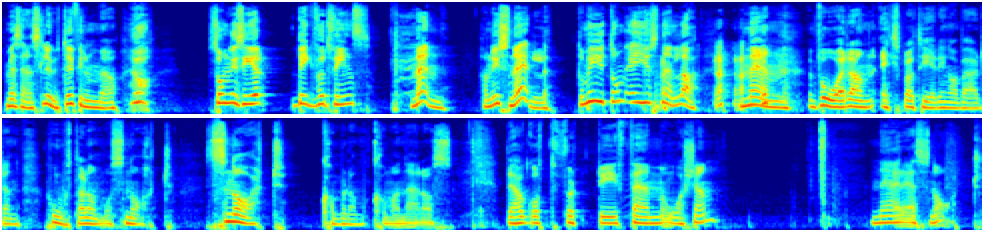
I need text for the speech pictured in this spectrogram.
Men sen slutar ju filmen med ja, Som ni ser, Bigfoot finns. Men, han är ju snäll. De är ju, de är ju snälla. Men våran exploatering av världen hotar dem och snart, snart kommer de komma nära oss. Det har gått 45 år sedan. När är snart?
